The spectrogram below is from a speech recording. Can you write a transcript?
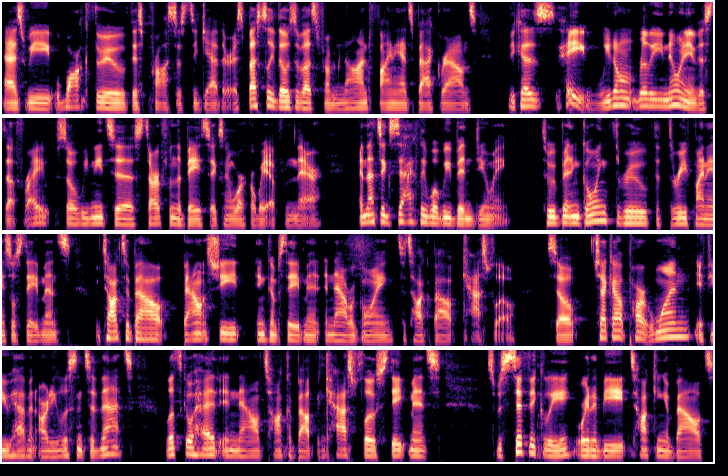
as we walk through this process together, especially those of us from non finance backgrounds, because, hey, we don't really know any of this stuff, right? So we need to start from the basics and work our way up from there. And that's exactly what we've been doing. So we've been going through the three financial statements. We talked about balance sheet, income statement, and now we're going to talk about cash flow. So check out part one if you haven't already listened to that. Let's go ahead and now talk about the cash flow statements. Specifically, we're going to be talking about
